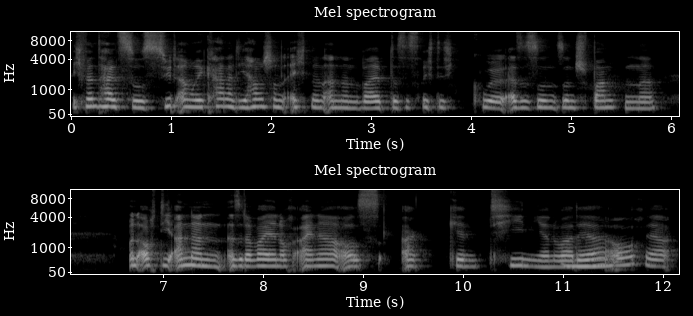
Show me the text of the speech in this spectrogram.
Ich finde halt so Südamerikaner, die haben schon echt einen anderen Vibe. Das ist richtig cool. Also so, so entspannten, ne? Und auch die anderen, also da war ja noch einer aus Argentinien, war mhm. der auch, ja.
